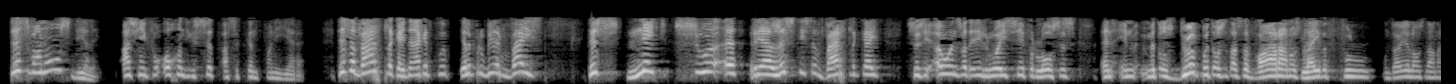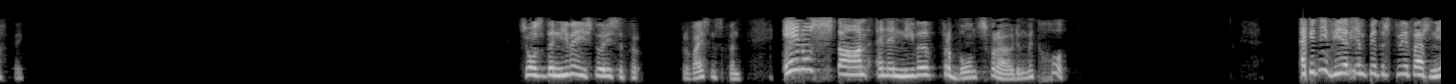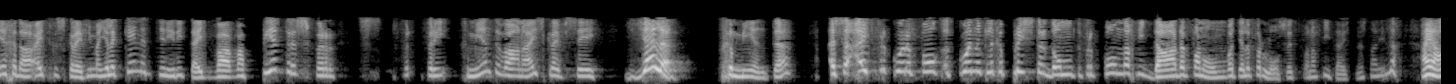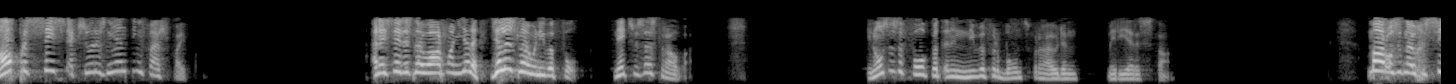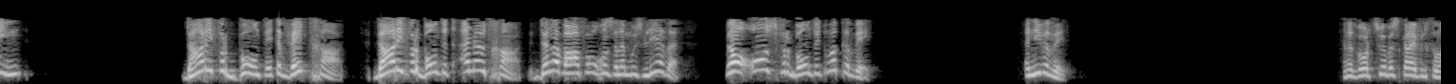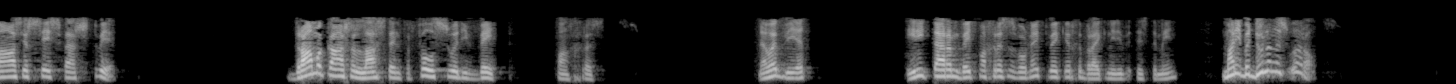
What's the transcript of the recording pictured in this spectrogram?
Dis wat ons deel het as jy ver oggend hier sit as 'n kind van die Here. Dis 'n werklikheid en ek het julle probeer wys. Dis net so 'n realistiese werklikheid soos die ouens wat uit die Rooi See verlos is en en met ons doop moet ons dit as 'n ware aan ons lywe voel. Onthou julle ons daarna gekyk. So ons het 'n nuwe historiese ver, verwysingspunt en ons staan in 'n nuwe verbondsverhouding met God. Ek het nie weer 1 Petrus 2 vers 9 daar uitgeskryf nie, maar julle ken dit in hierdie tyd waar waar Petrus vir vir, vir die gemeente waarna hy skryf sê: "Julle gemeente is 'n uitverkore volk, 'n koninklike priesterdom om te verkondig die dade van hom wat julle verlos het vanaf die duisternis na die lig." Hy haal presies Eksodus 19 vers 5. En hy sê dis nou waarvan julle, julle is nou 'n nuwe volk, net soos Israel was. En ons is 'n volk wat in 'n nuwe verbondsverhouding met die Here staan. Maar ons het nou gesien daardie verbond het 'n wet gehad. Daardie verbond het inhoud gehad, dinge waarvolgens hulle moes lewe. Wel ons verbond het ook 'n wet. 'n Nuwe wet. En dit word so beskryf in Galasiërs 6 vers 2. Dra mekaar se laste en vervul so die wet van Christus. Nou ek weet hierdie term wet van Christus word net twee keer gebruik in die Nuwe Testament, maar die bedoeling is oral.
